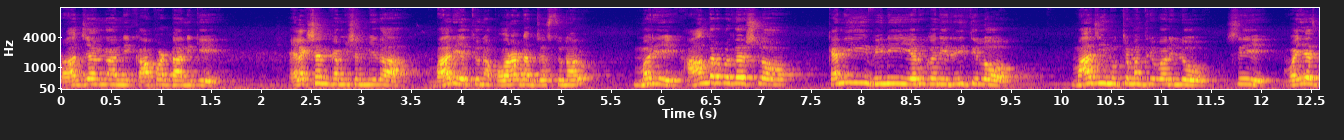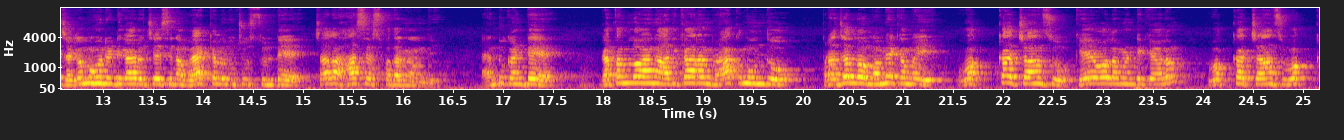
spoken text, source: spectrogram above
రాజ్యాంగాన్ని కాపాడడానికి ఎలక్షన్ కమిషన్ మీద భారీ ఎత్తున పోరాటం చేస్తున్నారు. మరి ఆంధ్రప్రదేశ్లో కని విని ఎరుగని రీతిలో మాజీ ముఖ్యమంత్రి వర్యులు శ్రీ వైఎస్ జగన్మోహన్ రెడ్డి గారు చేసిన వ్యాఖ్యలను చూస్తుంటే చాలా హాస్యాస్పదంగా ఉంది. ఎందుకంటే గతంలో ఆయన అధికారం రాకముందు ప్రజల్లో మమేకమై ఒక్క ఛాన్సు కేవలం అంటే కేవలం ఒక్క ఛాన్స్ ఒక్క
